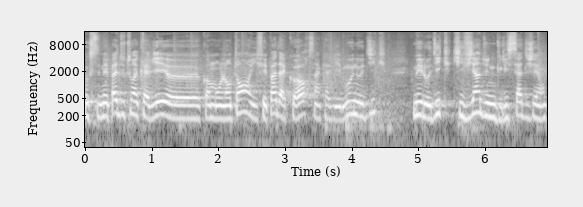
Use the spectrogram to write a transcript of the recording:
Donc ce n'est pas du tout un clavier euh, comme on l'entend, il ne fait pas d'accord, c'est un clavier monodique, mélodique, qui vient d'une glissade géante.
